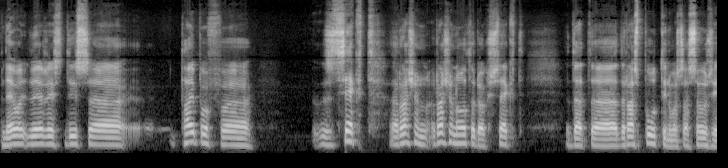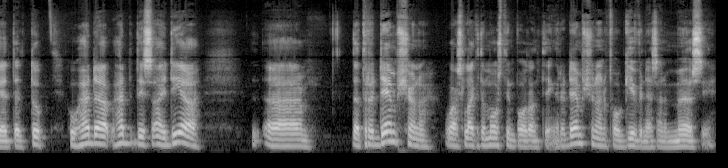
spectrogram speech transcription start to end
There, there is this uh, type of sect, Russian Russian Orthodox sect, that uh, the Rasputin was associated to, who had had this idea uh, that redemption was like the most important thing, redemption and forgiveness and mercy.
